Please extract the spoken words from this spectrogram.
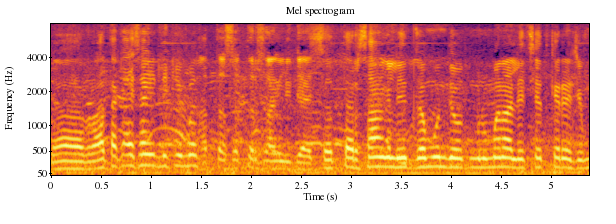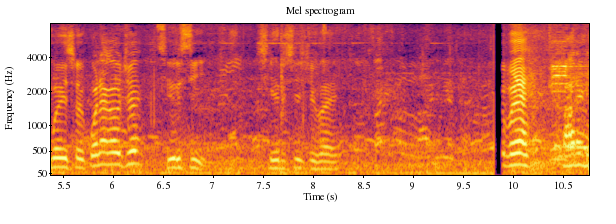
बरं, आता काय सांगितली किंमत? आता सत्तर सांगली द्यायची. सत्तर सांगलीत जमून देऊत म्हणून म्हणाले शेतकऱ्याची म्हैस होय. कोण्या गावची? शिरशी. शिरशीची भाई भया पारडी.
